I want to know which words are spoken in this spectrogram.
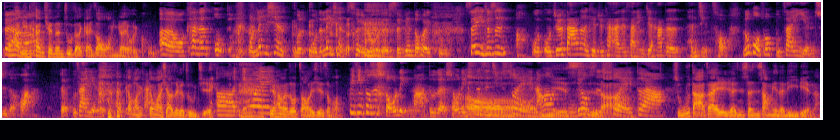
对啊，那你看《全能住宅改造王》应该也会哭。呃，我看的我我泪腺我我的泪腺很脆弱的，随便都会哭，所以就是哦，我我觉得大家真的可以去看《爱在三零间》，它的很紧凑。如果说不在意颜值的话。对，不在颜值。干嘛干嘛下这个注解？呃，因为 因为他们都找一些什么？毕竟都是首领嘛，对不对？首领四十几岁，然后五六十岁，对啊。主打在人生上面的历练啊，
